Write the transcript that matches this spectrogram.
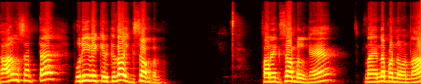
கான்செப்டை புரிய வைக்கிறதுக்கு தான் எக்ஸாம்பிள் ஃபார் எக்ஸாம்பிள்ங்க நான் என்ன பண்ணுவேன்னா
